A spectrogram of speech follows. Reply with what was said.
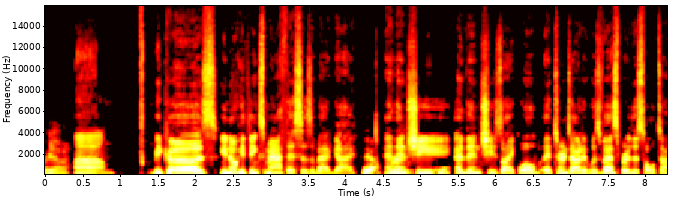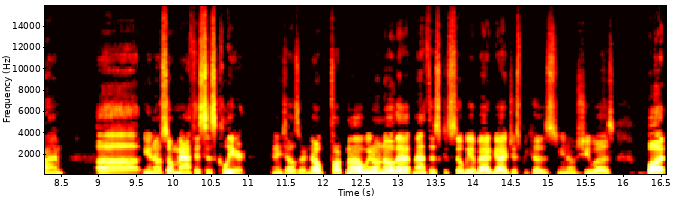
yeah um, because you know he thinks Mathis is a bad guy, Yeah. and then Right. she and then she's like, "Well, it turns out it was Vesper this whole time." Uh, you know, so Mathis is clear, and he tells her, "Nope, fuck no, we don't know that. Mathis could still be a bad guy just because you know she was." But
